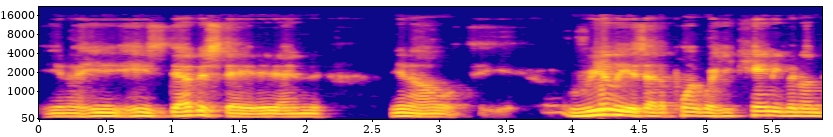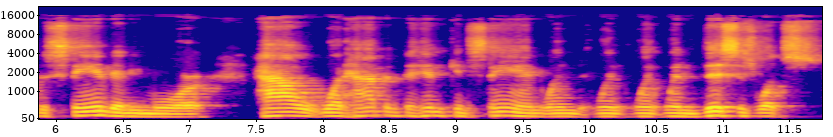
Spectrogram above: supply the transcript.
You know, he he's devastated, and you know, really is at a point where he can't even understand anymore how what happened to him can stand when when when when this is what's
